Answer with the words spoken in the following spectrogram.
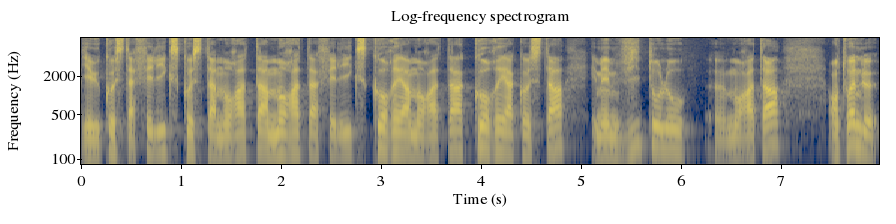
Il y a eu Costa Félix, Costa Morata, Morata Félix, Correa Morata, Correa Costa et même Vitolo euh, Morata. Antoine, le,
